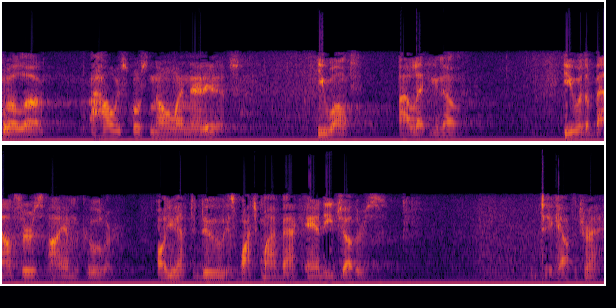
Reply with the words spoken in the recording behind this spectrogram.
Well, uh, how are we supposed to know when that is? You won't. I'll let you know. You are the bouncers, I am the cooler. All you have to do is watch my back and each other's. Take out the trash.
